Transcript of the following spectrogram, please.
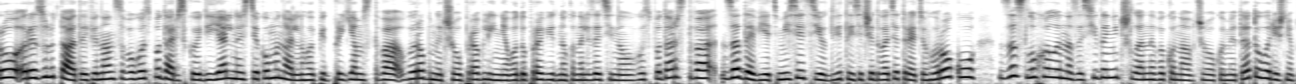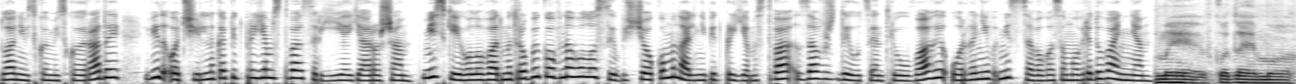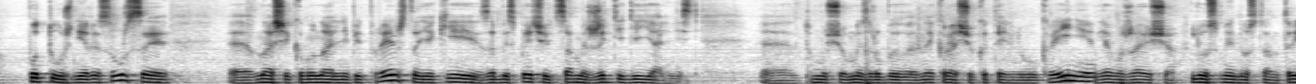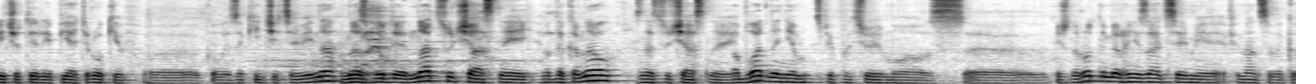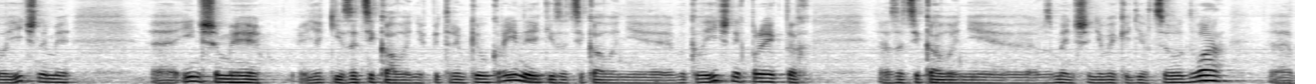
Про результати фінансово-господарської діяльності комунального підприємства Виробниче управління водопровідно-каналізаційного господарства за 9 місяців 2023 року заслухали на засіданні члени виконавчого комітету Горішньоплавнівської міської ради від очільника підприємства Сергія Яроша. Міський голова Дмитро Биков наголосив, що комунальні підприємства завжди у центрі уваги органів місцевого самоврядування. Ми вкладаємо потужні ресурси в наші комунальні підприємства, які забезпечують саме життєдіяльність. Е, Тому що ми зробили найкращу котельню в Україні. Я вважаю, що плюс-мінус там 3-4-5 років, е, коли закінчиться війна, у нас буде надсучасний водоканал з надсучасним обладнанням. Співпрацюємо з е, міжнародними організаціями, фінансово-екологічними, е, іншими, які зацікавлені в підтримці України, які зацікавлені в екологічних проєктах, е, зацікавлені в зменшенні викидів СО2, е,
